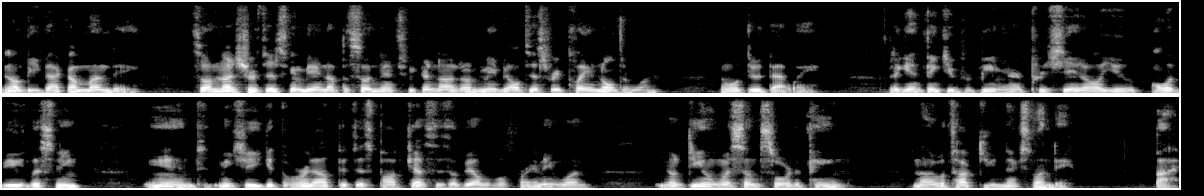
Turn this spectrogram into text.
and I'll be back on Monday. So I'm not sure if there's going to be an episode next week or not, or maybe I'll just replay an older one and we'll do it that way. But again, thank you for being here. I appreciate all you, all of you listening, and make sure you get the word out that this podcast is available for anyone, you know, dealing with some sort of pain. And I will talk to you next Monday. Bye.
